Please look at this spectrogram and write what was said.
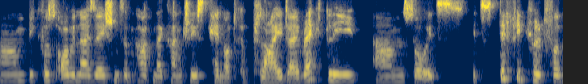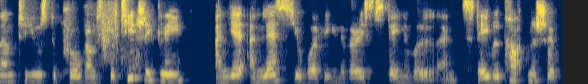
um, because organizations in partner countries cannot apply directly. Um, so it's, it's difficult for them to use the program strategically and yet unless you're working in a very sustainable and stable partnership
